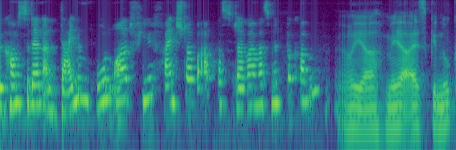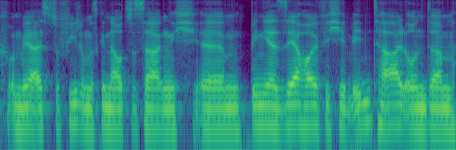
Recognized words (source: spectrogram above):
Bekommst du denn an deinem Wohnort viel Feinstaub ab? Hast du da mal was mitbekommen? Oh ja, mehr als genug und mehr als zu viel, um es genau zu sagen. Ich ähm, bin ja sehr häufig im Inntal und ähm,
